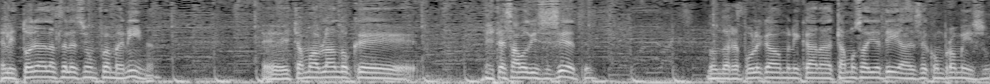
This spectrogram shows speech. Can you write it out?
en la historia de la selección femenina. Eh, estamos hablando que este sábado 17, donde República Dominicana estamos a 10 días de ese compromiso,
